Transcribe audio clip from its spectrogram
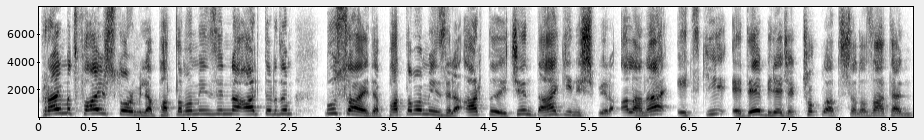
Primate Firestorm ile patlama menzilini arttırdım. Bu sayede patlama menzili arttığı için daha geniş bir alana etki edebilecek. Çoklu atışlarda zaten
